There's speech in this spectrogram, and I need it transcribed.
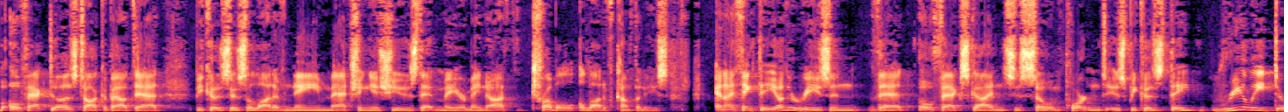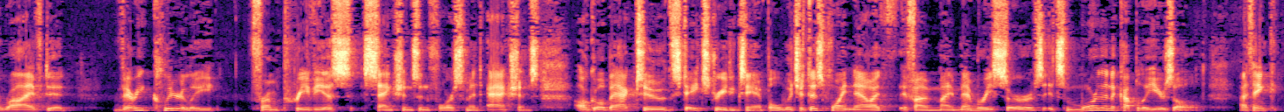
OFAC does talk about that because there's a lot of name matching issues that may or may not trouble a lot of companies. And I think the other reason that OFAC's guidance is so important is because they really derived it very clearly from previous sanctions enforcement actions. I'll go back to the State Street example, which at this point now, if I'm, my memory serves, it's more than a couple of years old. I think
